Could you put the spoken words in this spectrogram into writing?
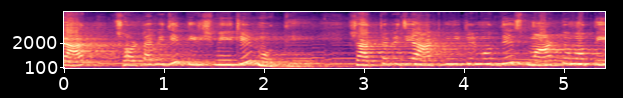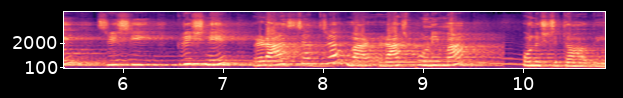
রাত ছটা বেজে তিরিশ মিনিটের মধ্যে। সাতটা বেজে আট মিনিটের মধ্যে স্মার্ত মতে শ্রী শ্রী কৃষ্ণের রাসযাত্রা বা রাস পূর্ণিমা অনুষ্ঠিত হবে।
